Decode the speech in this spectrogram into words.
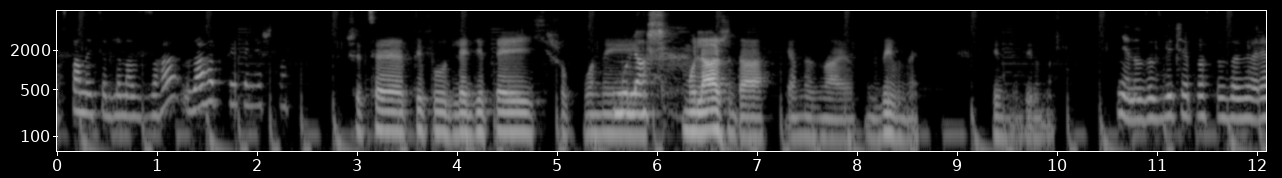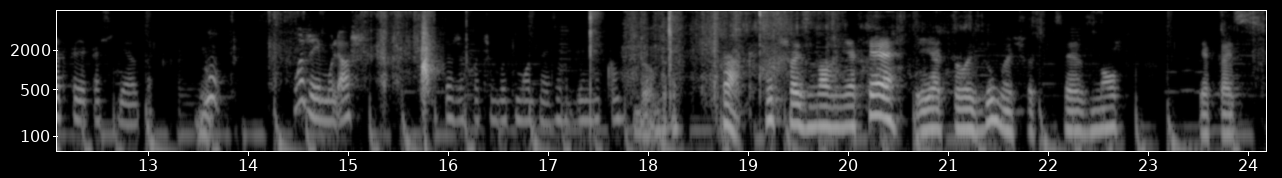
Останеться для нас зага- загадкою, звісно. Чи це, типу, для дітей, щоб вони. Муляж. Муляж, да. Я не знаю. Дивне. Дивно, дивно. Ні, ну зазвичай просто зарядка якась є. Так. Ну, Ну, може і муляж. Теж хочу бути модною з годинником. добре. Так, тут щось знов м'яке, і я колись думаю, що це знов якась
